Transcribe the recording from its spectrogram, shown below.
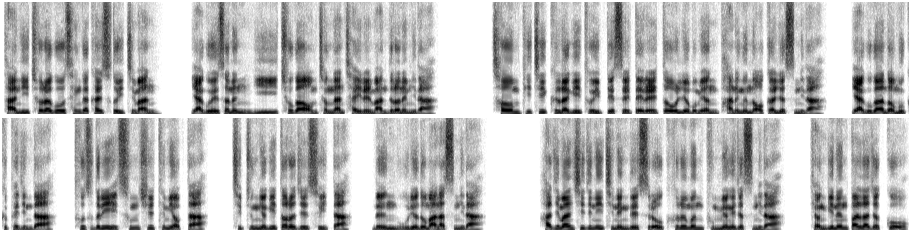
단 2초라고 생각할 수도 있지만, 야구에서는 이 2초가 엄청난 차이를 만들어냅니다. 처음 피치 클락이 도입됐을 때를 떠올려보면 반응은 엇갈렸습니다. 야구가 너무 급해진다. 투수들이 숨 쉴 틈이 없다. 집중력이 떨어질 수 있다. 는 우려도 많았습니다. 하지만 시즌이 진행될수록 흐름은 분명해졌습니다. 경기는 빨라졌고,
